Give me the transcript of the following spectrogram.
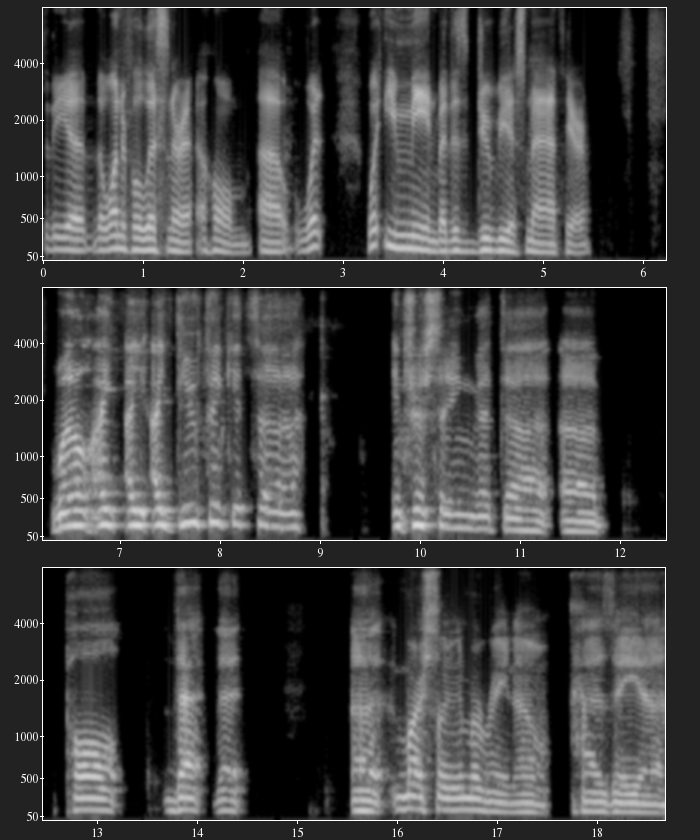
to the uh, the wonderful listener at home uh, what what you mean by this dubious math here. Well, I I, I do think it's uh interesting that uh, uh, Paul that that uh, Marcelino Moreno has a uh,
